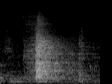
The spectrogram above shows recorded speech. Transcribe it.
you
